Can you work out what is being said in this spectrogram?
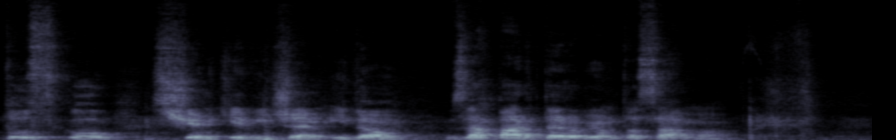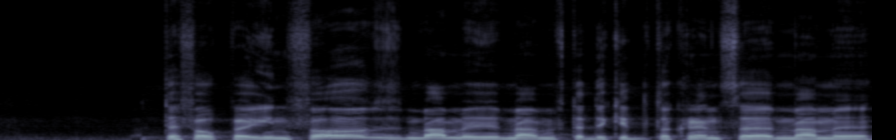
Tusku z Sienkiewiczem idą zaparte, robią to samo. TVP Info. Mamy, mamy wtedy, kiedy to kręcę, mamy,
